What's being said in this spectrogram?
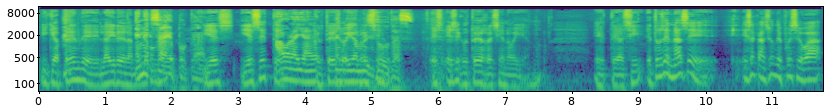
Y que aprende el aire de la En milonga. esa época. Y es, y es este Ahora ya que ustedes oían mis recién. dudas. Es ese que ustedes recién oían, ¿no? Este, así. Entonces nace, esa canción después se va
